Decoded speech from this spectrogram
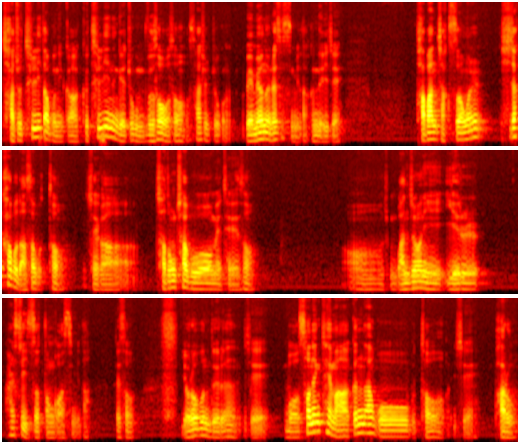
자주 틀리다 보니까 그 틀리는 게 조금 무서워서 사실 조금 외면을 했었습니다. 근데 이제 답안 작성을 시작하고 나서부터 제가 자동차 보험에 대해서 어, 좀 완전히 이해를 할 수 있었던 것 같습니다. 그래서 여러분들은 이제 뭐 선행 테마 끝나고부터 이제 바로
